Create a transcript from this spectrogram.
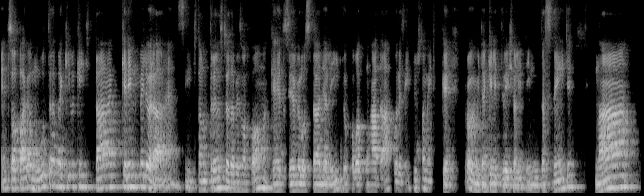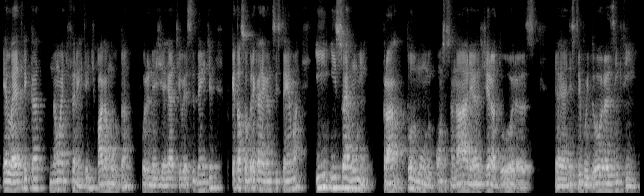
A gente só paga a multa daquilo que a gente está querendo melhorar, né? Se a gente está no trânsito é da mesma forma, quer reduzir a velocidade ali, então coloca um radar, por exemplo, justamente porque provavelmente aquele trecho ali tem muito acidente. Na elétrica não é diferente. A gente paga multa por energia reativa e porque está sobrecarregando o sistema e isso é ruim para todo mundo, concessionárias, geradoras, é, distribuidoras, enfim.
